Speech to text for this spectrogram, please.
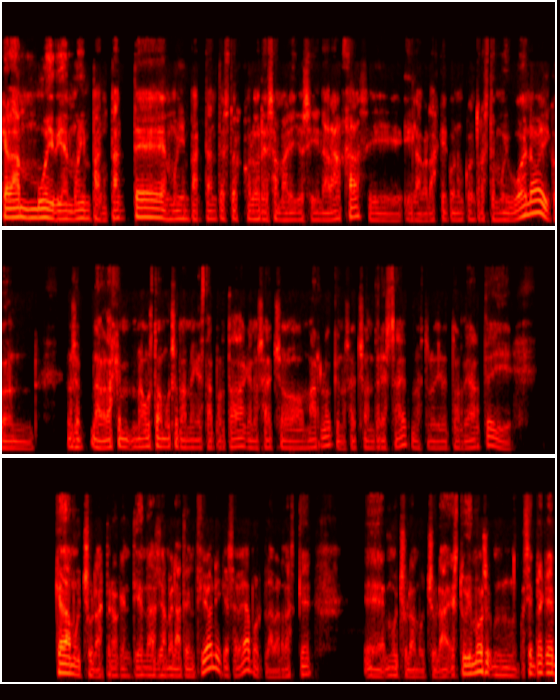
Queda muy bien, muy impactante, muy impactante estos colores amarillos y naranjas y, la verdad es que con un contraste muy bueno y con, no sé, la verdad es que me ha gustado mucho también esta portada que nos ha hecho Marlo, que nos ha hecho Andrés Saez, nuestro director de arte y queda muy chula. Espero que entiendas, llame la atención y que se vea porque la verdad es que eh, muy chula, muy chula. Estuvimos, mm, siempre que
